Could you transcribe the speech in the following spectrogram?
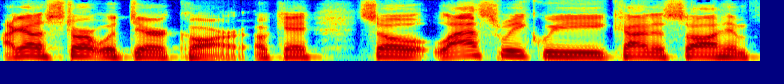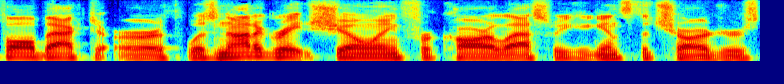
I got to start with Derek Carr. Okay. So last week we kind of saw him fall back to earth. Was not a great showing for Carr last week against the Chargers.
